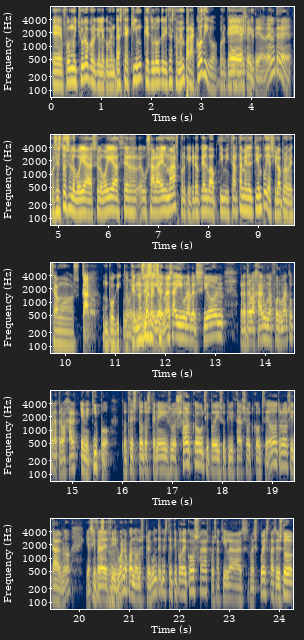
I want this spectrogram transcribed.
eh, fue muy chulo porque le comentaste a Kim que tú lo utilizas también para código. Porque Efectivamente. Pues esto se lo, voy a, se lo voy a hacer usar a él más porque creo que él va a optimizar también el tiempo y así lo aprovechamos claro. un poquito. bueno, y además hay una versión para trabajar, un formato para trabajar en equipo. Entonces todos tenéis los shortcodes y podéis utilizar shortcodes de otros y tal, ¿no? Y así para decir, bueno, cuando nos pregunten este tipo de cosas, pues aquí las respuestas. Esto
